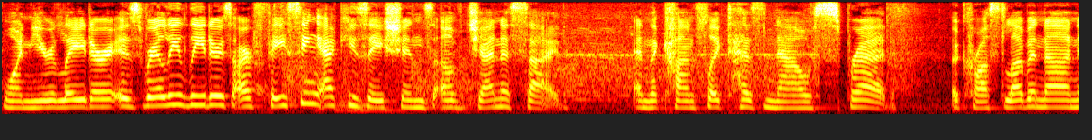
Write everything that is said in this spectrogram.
One year later, Israeli leaders are facing accusations of genocide, and the conflict has now spread across Lebanon,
